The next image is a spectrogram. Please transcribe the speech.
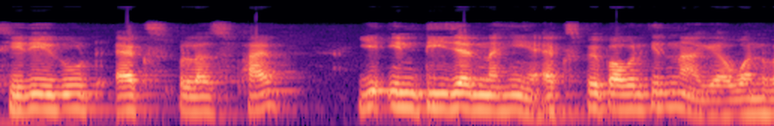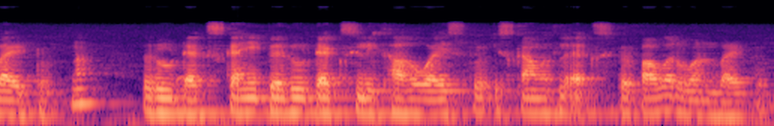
Three root x plus five ये इंटीजर नहीं है एक्स पे पावर कितना आ गया? वन बाई टू ना? रूट एक्स कहीं पे रूट एक्स लिखा हुआ है इस पे, इसका मतलब एक्स पे पावर वन बाई टू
